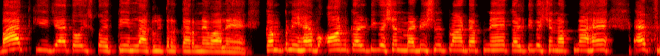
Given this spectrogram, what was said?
बात की जाए तो इसको तीन लाख लीटर करने वाले हैं। कंपनी है ऑन कल्टिवेशन मेडिसिनल प्लांट अपने हैं। कल्टिवेशन अपना है। एफ़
